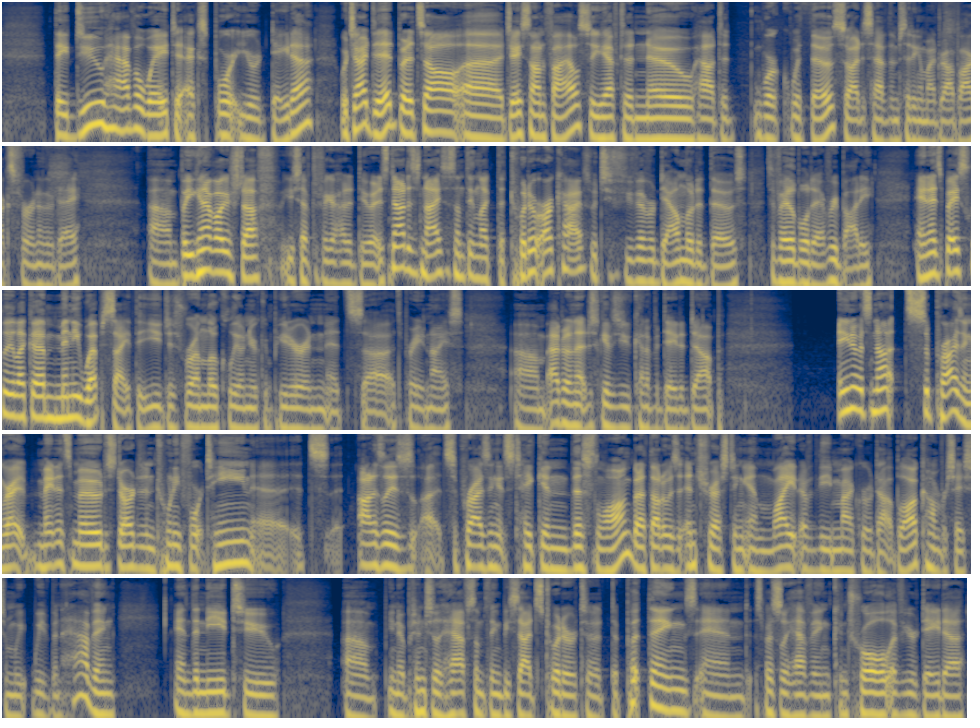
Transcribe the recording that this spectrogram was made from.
They do have a way to export your data, which I did, but it's all uh, JSON files, so you have to know how to work with those. So I just have them sitting in my Dropbox for another day. Um, but you can have all your stuff. You just have to figure out how to do it. It's not as nice as something like the Twitter archives, which if you've ever downloaded those, it's available to everybody. And it's basically like a mini website that you just run locally on your computer, and it's uh, it's pretty nice. Um, App.net just gives you kind of a data dump. And, you know, it's not surprising, right? Maintenance mode started in 2014. Uh, it's honestly it's, uh, it's surprising it's taken this long, but I thought it was interesting in light of the micro.blog conversation we, we've been having and the need to um, you know potentially have something besides Twitter to to put things and especially having control of your data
